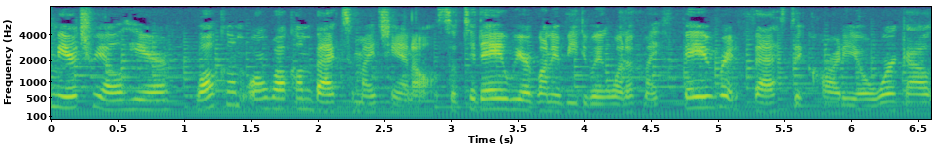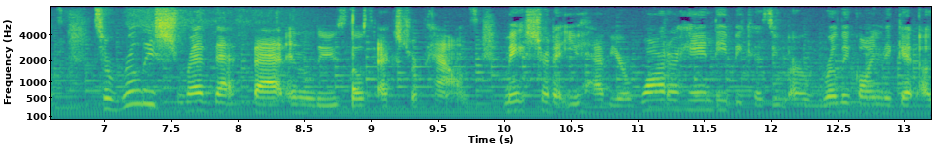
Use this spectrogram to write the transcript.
Chimere Trielle here. Welcome or welcome back to my channel. So today we are going to be doing one of my favorite fasted cardio workouts to really shred that fat and lose those extra pounds. Make sure that you have your water handy because you are really going to get a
